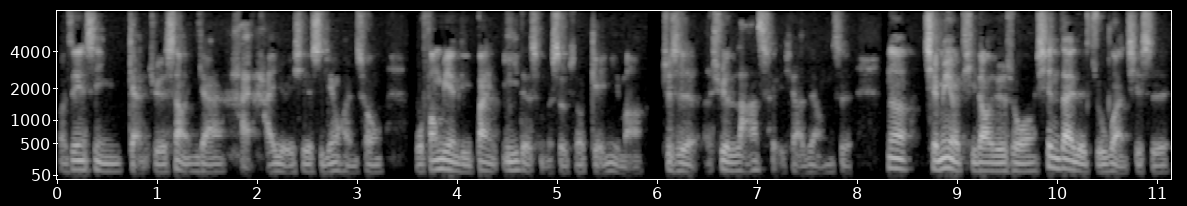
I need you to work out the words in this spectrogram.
呃这件事情感觉上应该还还有一些时间缓冲，我方便礼拜一的什么时候给你吗？就是去拉扯一下这样子。那前面有提到，就是说现在的主管其实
